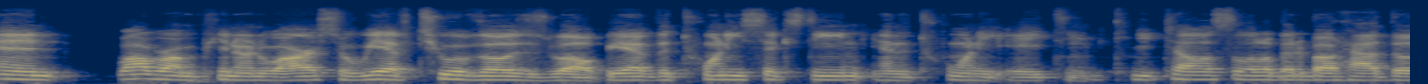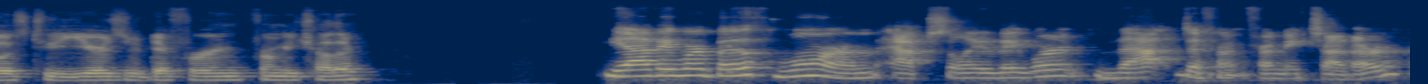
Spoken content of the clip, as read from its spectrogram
And while we're on Pinot Noir, so we have two of those as well. We have the 2016 and the 2018. Can you tell us a little bit about how those two years are differing from each other? Yeah, they were both warm, actually. They weren't that different from each other.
